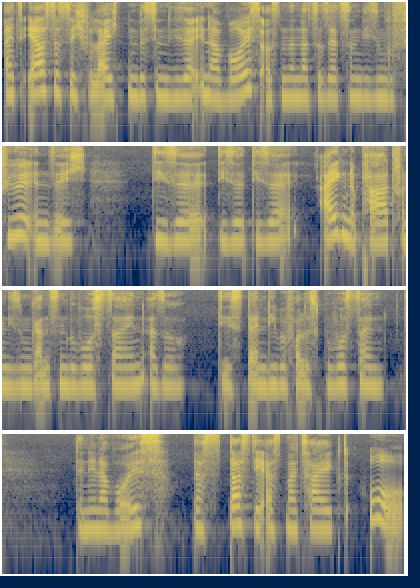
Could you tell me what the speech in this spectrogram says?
als erstes sich vielleicht ein bisschen mit dieser Inner Voice auseinanderzusetzen, diesem Gefühl in sich, diese, diese, diese eigene Part von diesem ganzen Bewusstsein, also dies, dein liebevolles Bewusstsein dein Inner Voice, dass das dir erstmal zeigt, oh,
